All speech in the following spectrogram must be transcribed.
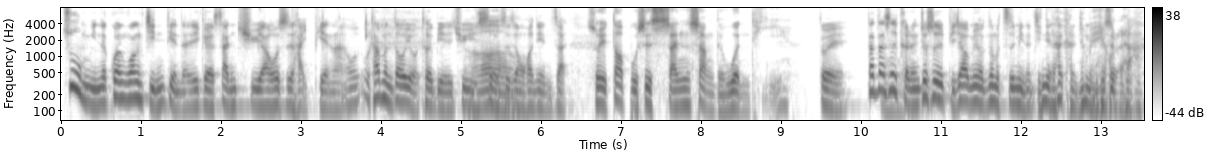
著名的观光景点的一个山区啊，或是海边啊，他们都有特别去设置这种换电站，所以倒不是山上的问题。对。但但是可能就是比较没有那么知名的景点，它可能就没有了啦。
